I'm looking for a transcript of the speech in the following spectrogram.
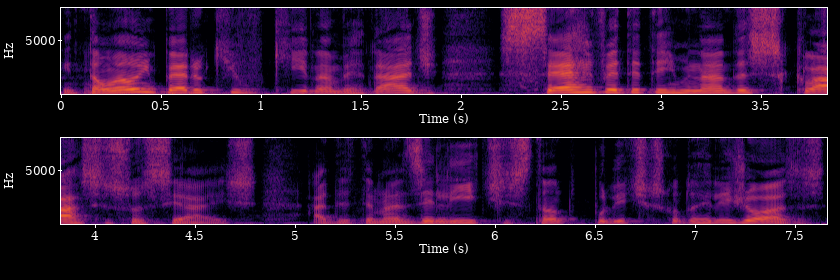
Então é um império que, que, na verdade, serve a determinadas classes sociais, a determinadas elites, tanto políticas quanto religiosas.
